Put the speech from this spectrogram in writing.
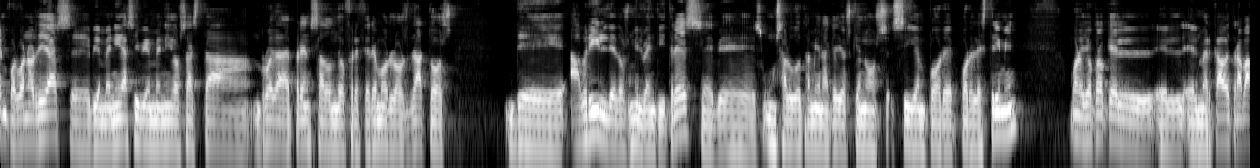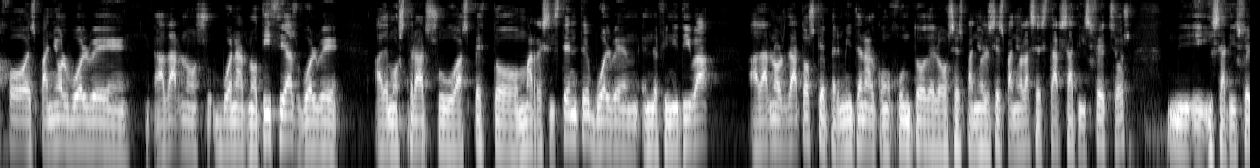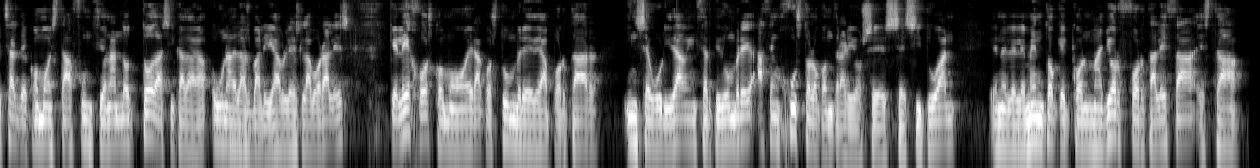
Bien, buenos días, eh, bienvenidas y bienvenidos a esta rueda de prensa donde ofreceremos los datos de abril de 2023. Eh, un saludo también a aquellos que nos siguen por, eh, por el streaming. Bueno, yo creo que el, el, mercado de trabajo español vuelve a darnos buenas noticias, vuelve a demostrar su aspecto más resistente, vuelve en definitiva a darnos datos que permiten al conjunto de los españoles y españolas estar satisfechos y, satisfechas de cómo está funcionando todas y cada una de las variables laborales, que lejos, como era costumbre, de aportar inseguridad o incertidumbre, hacen justo lo contrario, se, se sitúan en el elemento que con mayor fortaleza está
